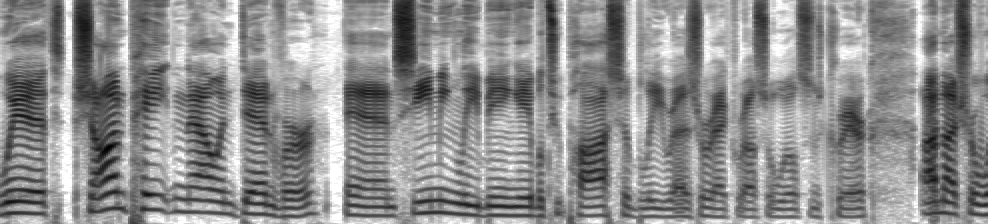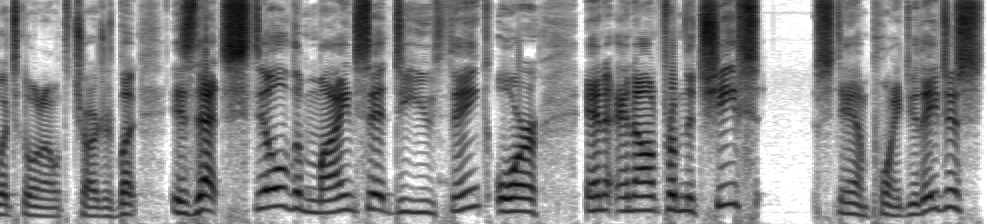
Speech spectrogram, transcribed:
With Sean Payton now in Denver and seemingly being able to possibly resurrect Russell Wilson's career, I'm not sure what's going on with the Chargers, but is that still the mindset? Do you think, or and and on from the Chiefs' standpoint, do they just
